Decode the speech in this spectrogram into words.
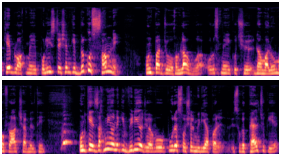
के ब्लॉक में पुलिस स्टेशन के बिल्कुल सामने उन पर जो हमला हुआ और उसमें कुछ नामालूम अफराद शामिल थे। उनके ज़ख्मी होने की वीडियो जो है वो पूरे सोशल मीडिया पर इस वक्त फैल चुकी है।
